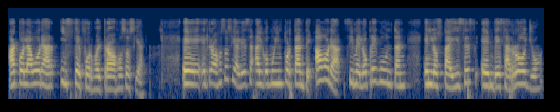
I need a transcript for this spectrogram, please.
a colaborar y se formó el trabajo social. Eh, el trabajo social es algo muy importante. Ahora, si me lo preguntan, en los países en desarrollo,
